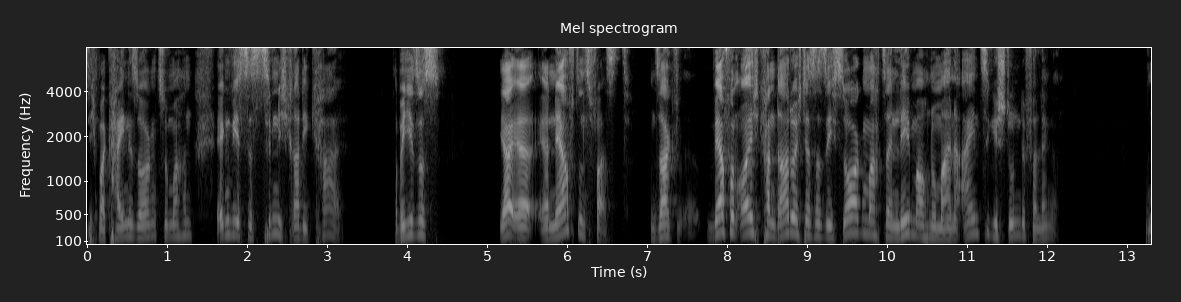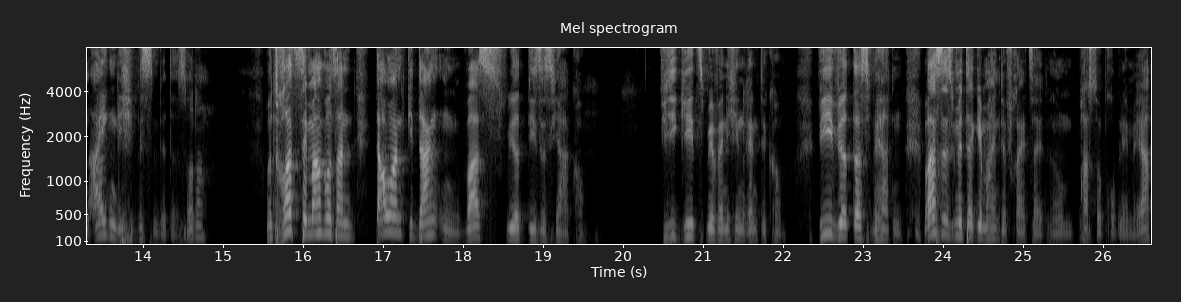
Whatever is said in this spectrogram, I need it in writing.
Sich mal keine Sorgen zu machen? Irgendwie ist das ziemlich radikal. Aber Jesus, ja, er, er nervt uns fast und sagt, wer von euch kann dadurch, dass er sich Sorgen macht, sein Leben auch nur mal eine einzige Stunde verlängern? Und eigentlich wissen wir das, oder? Und trotzdem machen wir uns dann dauernd Gedanken, was wird dieses Jahr kommen? Wie geht es mir, wenn ich in Rente komme? Wie wird das werden? Was ist mit der Gemeindefreizeit? Pastorprobleme, ja?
